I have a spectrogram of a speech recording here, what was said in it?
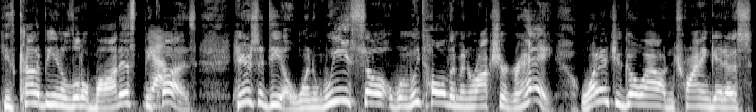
he's kind of being a little modest Yeah. because here's the deal: when we so when we told him in Rock Sugar, hey, why don't you go out and try and get us,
